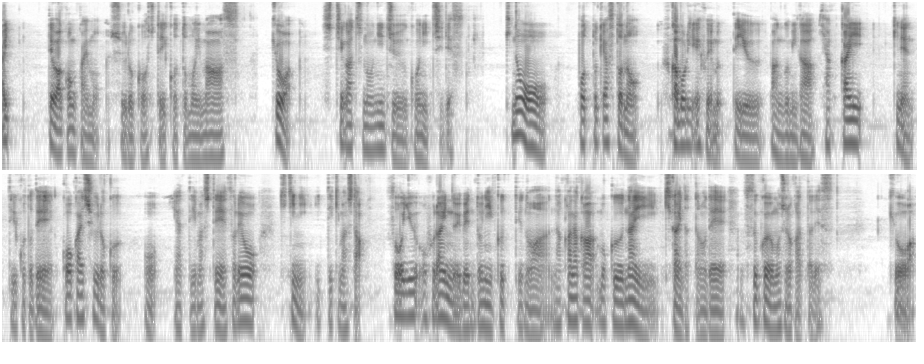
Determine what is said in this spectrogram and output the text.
はい。では今回も収録をしていこうと思います。今日は7月の25日です。昨日、ポッドキャストの深掘り FM っていう番組が100回記念っていうことで公開収録をやっていまして、それを聞きに行ってきました。そういうオフラインのイベントに行くっていうのはなかなか僕ない機会だったので、すっごい面白かったです。今日は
